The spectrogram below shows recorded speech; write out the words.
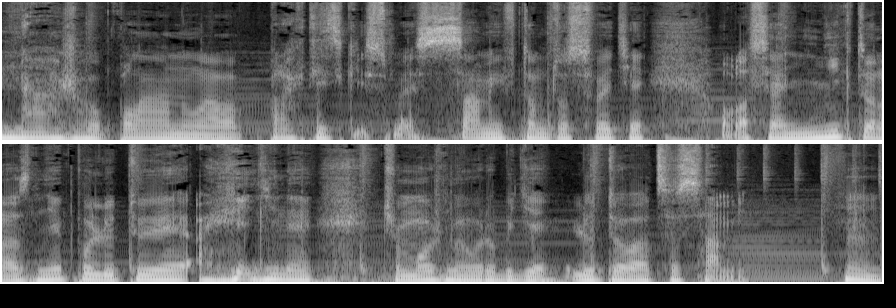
nášho plánu a prakticky sme sami v tomto svete a vlastne nikto nás nepoľutuje a jediné, čo môžeme urobiť je ľutovať sa sami. Hm.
